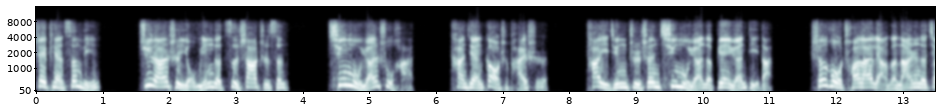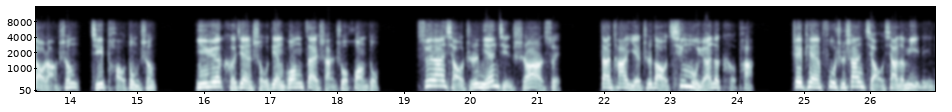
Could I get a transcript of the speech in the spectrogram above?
这片森林居然是有名的自杀之森青木原树海。看见告示牌时，他已经置身青木原的边缘地带。身后传来两个男人的叫嚷声及跑动声，隐约可见手电光在闪烁晃动。虽然小直年仅十二岁，但他也知道青木原的可怕。这片富士山脚下的密林，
